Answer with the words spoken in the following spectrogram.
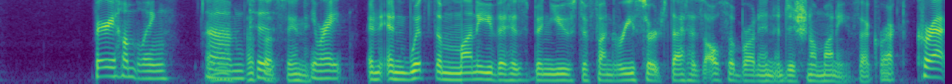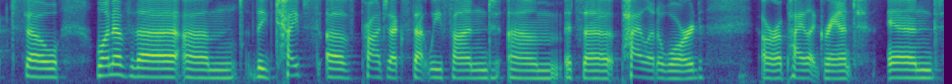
very humbling um, yeah, that's to, outstanding. Right. And and with the money that has been used to fund research, that has also brought in additional money. Is that correct? Correct. So one of the um, the types of projects that we fund, um, it's a pilot award or a pilot grant, and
